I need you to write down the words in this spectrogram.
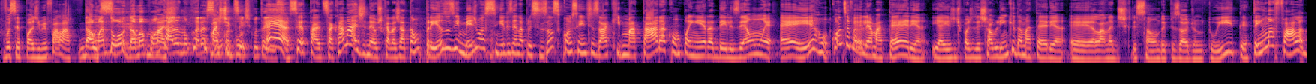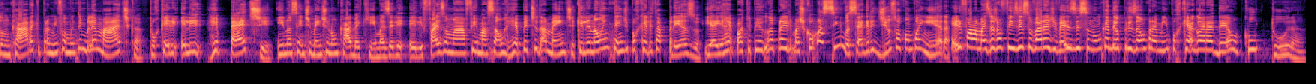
você pode me falar. Dá uma "Putz, dor, dá uma pontada mas- no coração mas, quando tipo, você escuta é, isso. você tá de sacanagem, né? Os caras já estão presos e mesmo assim eles ainda precisam se conscientizar que matar a companheira deles é um é, é erro. Quando você vai ler a matéria, e aí a gente pode deixar o link da matéria é, lá na descrição do episódio no Twitter, tem uma fala de um cara que pra mim foi muito emblemática, porque ele, ele repete, inocentemente não cabe aqui, mas ele, ele faz uma afirmação repetidamente que ele não entende porque ele tá preso. E aí a repórter pergunta pra ele, mas como assim? Você agrediu sua companheira? Ele fala, mas eu já fiz isso várias vezes, isso nunca deu prisão pra mim, porque agora deu. Cultura.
